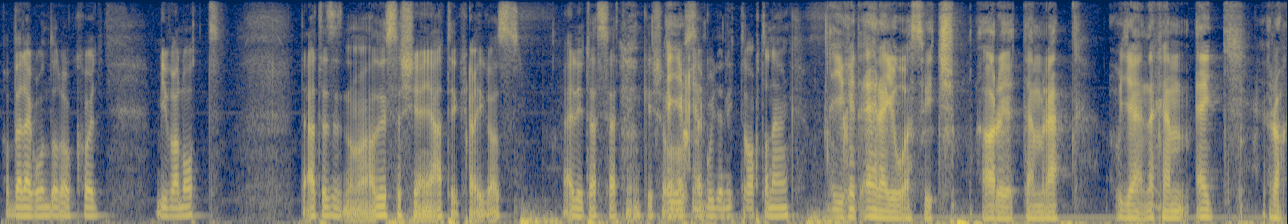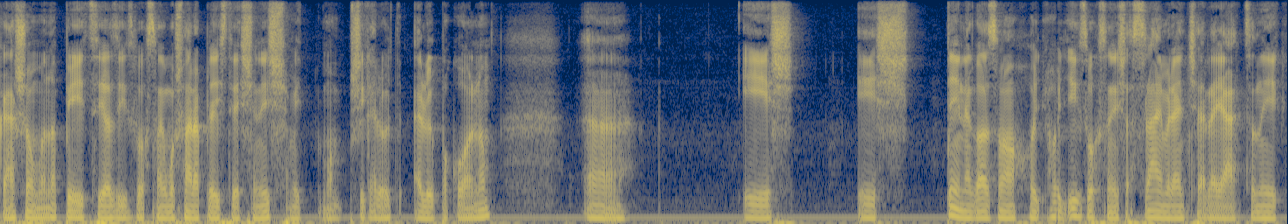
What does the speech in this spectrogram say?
ha belegondolok, hogy mi van ott, tehát ez az összes ilyen játékra igaz elitezhetnénk, és valószínűleg ugyanígy tartanánk. Egyébként erre jó a Switch, arra jöttem rá. Ugye nekem egy rakásom van a PC, az Xbox, meg most már a Playstation is, amit sikerült előpakolnom. És, és tényleg az van, hogy, hogy Xboxon is a Slime rendszerre játszanék,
